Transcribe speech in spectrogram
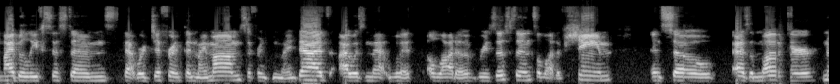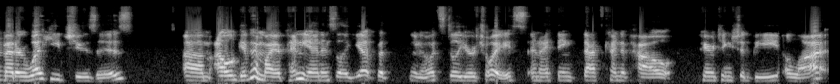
my belief systems that were different than my mom's, different than my dad's, I was met with a lot of resistance, a lot of shame. And so as a mother, no matter what he chooses, um, I will give him my opinion. And so like, yep, yeah, but you know, it's still your choice. And I think that's kind of how parenting should be a lot.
